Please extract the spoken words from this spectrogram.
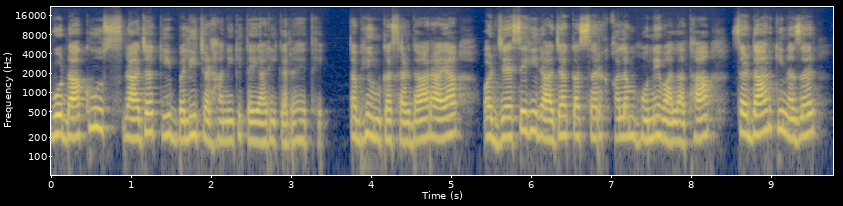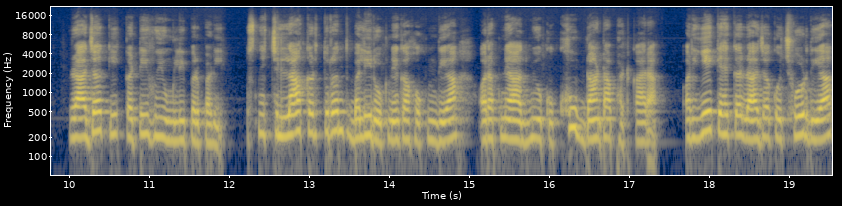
वो डाकू उस राजा की बलि चढ़ाने की तैयारी कर रहे थे। तभी उनका सरदार आया और जैसे ही राजा का सर कलम होने वाला था, सरदार की नज़र राजा की कटी हुई उंगली पर पड़ी। उसने चिल्लाकर तुरंत बलि रोकने का हुक्म दिया और अपने आदमियों को खूब डांटा फटकारा और ये कहकर राजा को छोड़ दिया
